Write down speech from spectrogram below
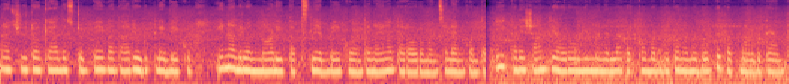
ನಾವು ಚೂಟೋಕೆ ಆದಷ್ಟು ಬೇಗ ದಾರಿ ಹುಡುಕ್ಲೇಬೇಕು. ಏನಾದರೂ ಒಂದು ಮಾಡಿ ತಪ್ಪಿಸ್ಲೇಬೇಕು ಅಂತ ನಯನತಾರ ಅವರು ಮನಸ್ಸಲ್ಲಿ ಅನ್ಕೊತಾರೆ. ಈ ಕಡೆ ಶಾಂತಿ ಅವರು ನಿಮ್ಮನ್ನೆಲ್ಲ ಕರ್ಕೊಂಬಂದ್ಬಿಟ್ಟು ನಾನು ದೊಡ್ಡ ತಪ್ಪು ಮಾಡಿಬಿಟ್ಟೆ ಅಂತ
